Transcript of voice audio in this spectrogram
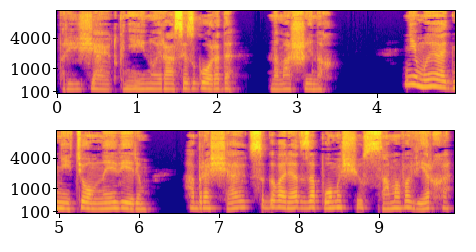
приезжают к ней иной раз из города, на машинах. Не мы одни темные верим. Обращаются, говорят, за помощью с самого верха.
